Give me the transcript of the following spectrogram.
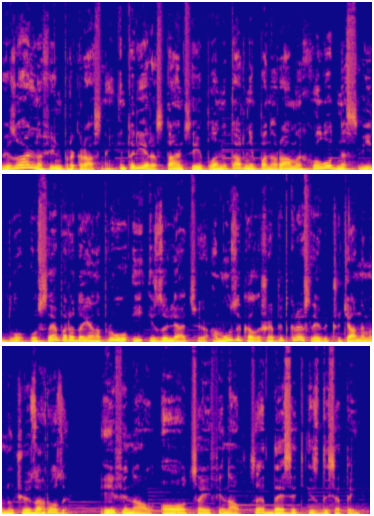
Візуально фільм прекрасний. Інтер'єри станції, планетарні панорами, холодне світло, усе передає напругу і ізоляцію, а музика лише підкреслює відчуття неминучої загрози. І фінал, о, цей фінал, це 10 із 10.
